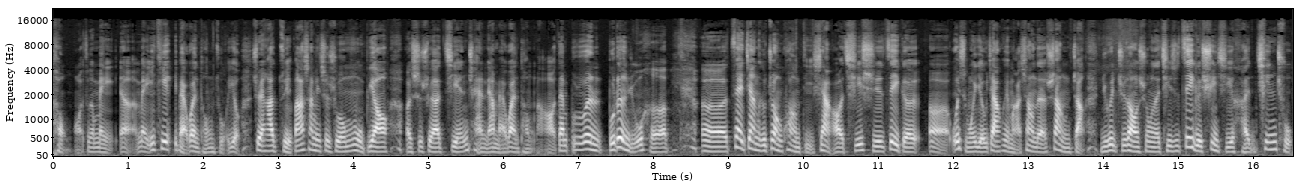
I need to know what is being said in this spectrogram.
桶哦，这个每呃每一天一百万桶左右，虽然他嘴巴上面是说目标，呃是说要减产两百万桶了啊，但不论不论如何，呃在这样的一个状况底下啊，其实这个呃为什么油价会马上的上涨，你会知道说呢，其实这个讯息很清楚，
